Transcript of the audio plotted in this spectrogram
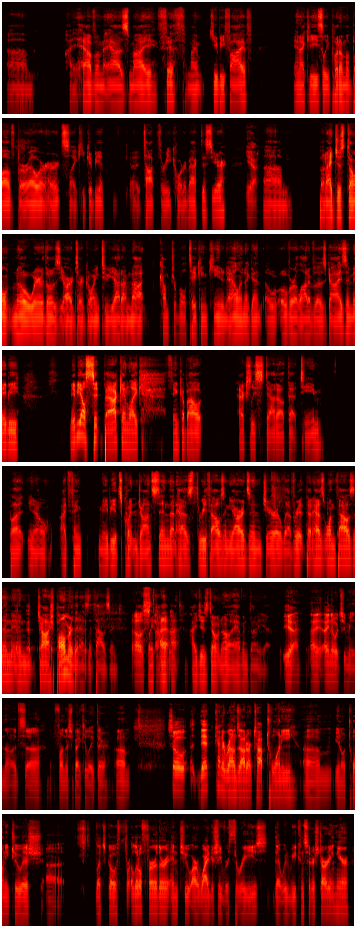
Um, I have him as my fifth, my QB five, and I could easily put him above Burrow or Hurts. Like he could be a, a top three quarterback this year. Yeah. Um, but I just don't know where those yards are going to yet. I'm not comfortable taking Keenan Allen again over a lot of those guys, and maybe maybe I'll sit back and like think about actually stat out that team. But you know, I think maybe it's Quentin Johnston that has three thousand yards, and Gerald Everett that has one thousand, and Josh Palmer that has a thousand. Oh, like I, I, I just don't know. I haven't done it yet. Yeah, I, I know what you mean though. It's uh, fun to speculate there. Um, so uh, that kind of rounds out our top 20, um, you know, 22 ish. Uh, let's go a little further into our wide receiver threes that we would be consider starting here.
